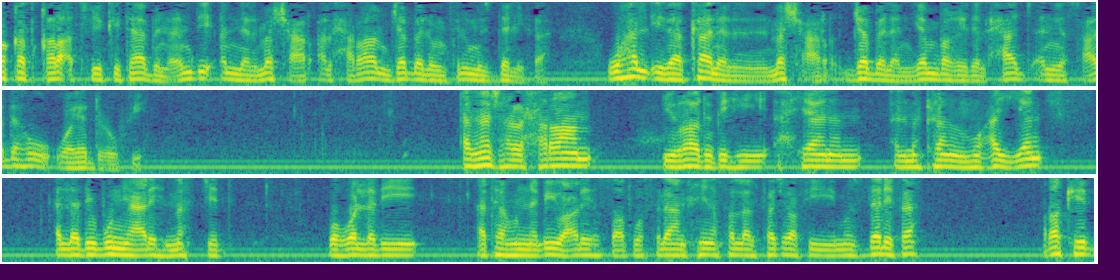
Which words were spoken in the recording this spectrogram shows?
فقد قرأت في كتاب عندي أن المشعر الحرام جبل في المزدلفة وهل إذا كان المشعر جبلا ينبغي للحاج أن يصعده ويدعو فيه؟ المشعر الحرام يراد به أحيانا المكان المعين الذي بني عليه المسجد وهو الذي أتاه النبي عليه الصلاة والسلام حين صلى الفجر في مزدلفة ركب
